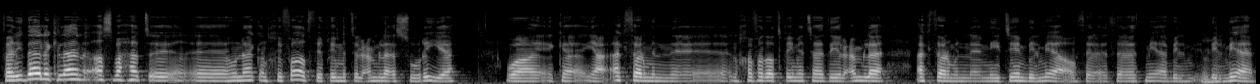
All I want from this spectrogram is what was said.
فلذلك الآن أصبحت آه، آه، هناك انخفاض في قيمة العملة السورية. وك يعني من آه، انخفضت قيمة هذه العملة أكثر من 200 بالمئة أو 300 بالمئة.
